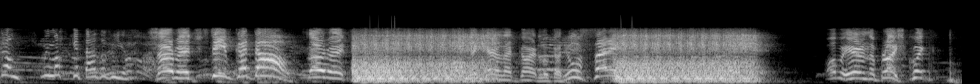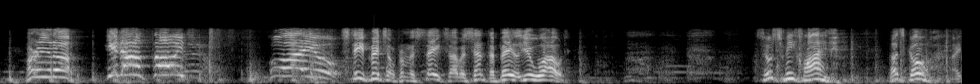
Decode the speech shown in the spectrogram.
Come, we must get out of here. Sarvich! Steve, get down! Sarvich! Take care of that guard, Luca. You said it! Over here in the brush, quick. Hurry it up. Get down, Salvage! Who are you? Steve Mitchell from the States. I was sent to bail you out. Suits me fine. Let's go. I...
